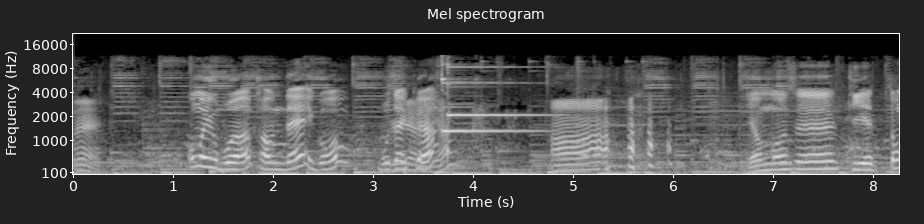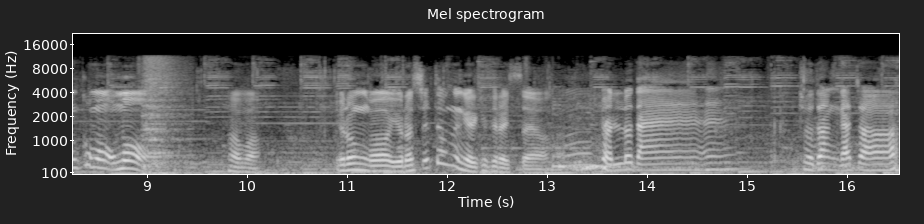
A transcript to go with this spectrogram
왜? 어머, 이거 뭐야? 가운데? 이거? 모자이크야? 아. 옆모습, 뒤에 똥구멍, 어머. 봐봐. 이런 거, 이런 쓸데없는 게 이렇게 들어있어요. 별로다. 저도 안 가죠.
